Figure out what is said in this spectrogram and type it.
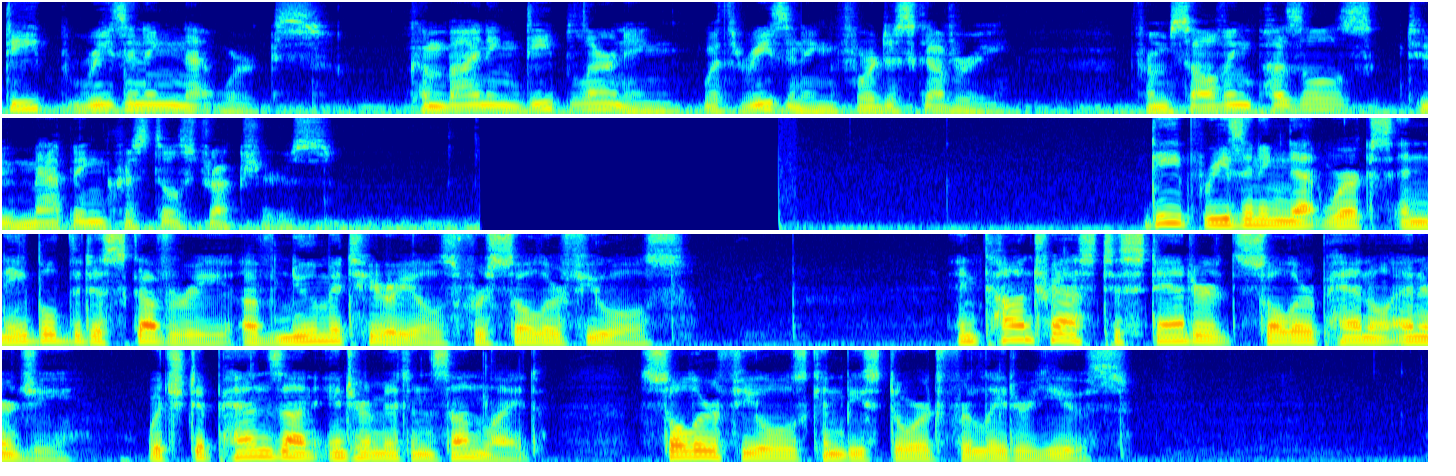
Deep Reasoning Networks Combining Deep Learning with Reasoning for Discovery From Solving Puzzles to Mapping Crystal Structures. Deep reasoning networks enabled the discovery of new materials for solar fuels. In contrast to standard solar panel energy, which depends on intermittent sunlight, solar fuels can be stored for later use.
